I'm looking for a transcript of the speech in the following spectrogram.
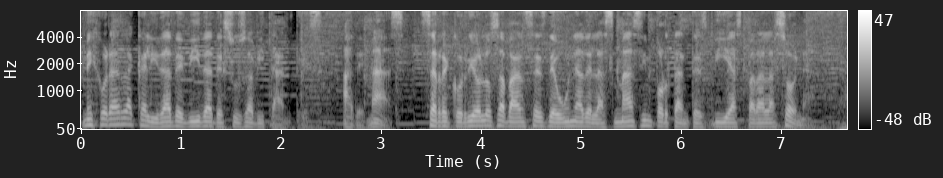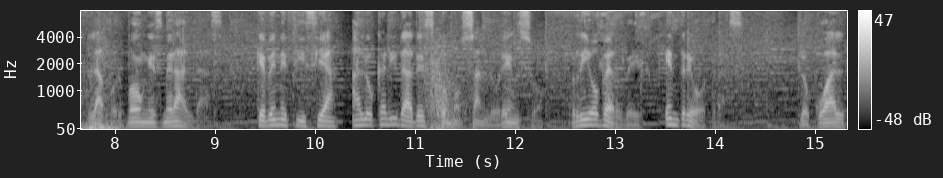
mejorar la calidad de vida de sus habitantes. Además, se recorrió los avances de una de las más importantes vías para la zona, la Borbón Esmeraldas, que beneficia a localidades como San Lorenzo, Río Verde, entre otras, lo cual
